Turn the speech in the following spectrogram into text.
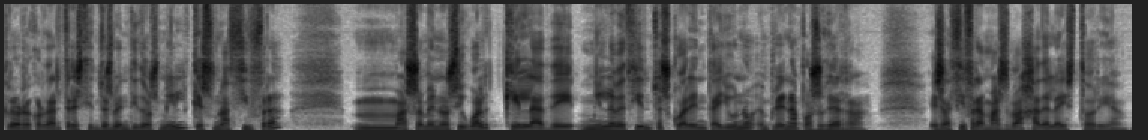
creo recordar, 322.000, que es una cifra mm, más o menos igual que la de 1941 en plena posguerra. Es la cifra más baja de la historia.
